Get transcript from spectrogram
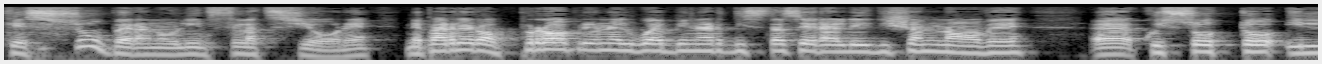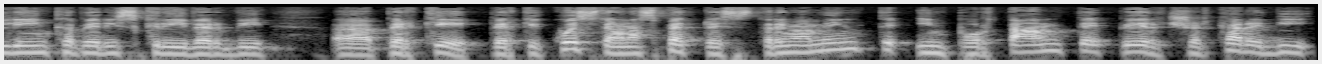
che superano l'inflazione, ne parlerò proprio nel webinar di stasera alle 19, eh, qui sotto il link per iscrivervi. Uh, perché? Perché questo è un aspetto estremamente importante per cercare di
